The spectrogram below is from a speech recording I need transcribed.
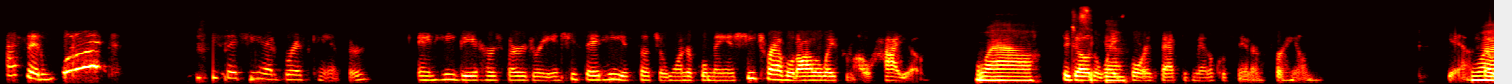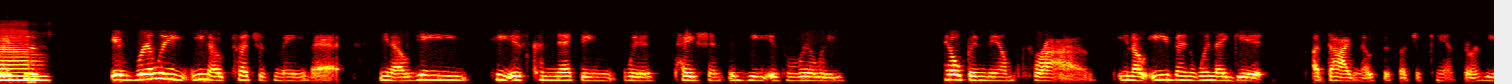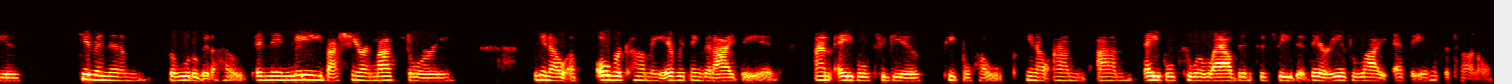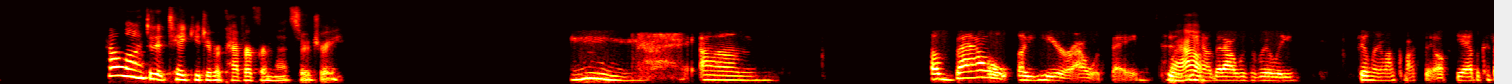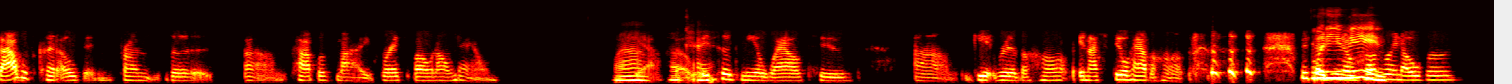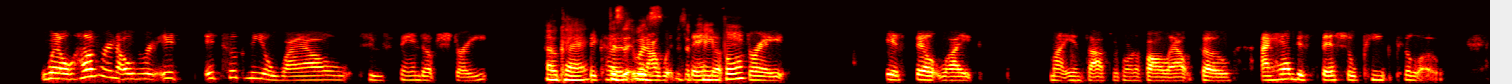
I said, "What?" She said she had breast cancer and he did her surgery. And she said he is such a wonderful man. She traveled all the way from Ohio. Wow. To go to Wake Forest Baptist Medical Center for him. Yeah. Wow. So it just it really, you know, touches me that, you know, he he is connecting with patients and he is really helping them thrive. You know, even when they get a diagnosis such as cancer, he is giving them a little bit of hope. And then me, by sharing my story, you know, of overcoming everything that I did, I'm able to give people hope. You know, I'm I'm able to allow them to see that there is light at the end of the tunnel. How long did it take you to recover from that surgery? Mm, um, about a year, I would say. To, wow. You know that I was really feeling like myself. Yeah, because I was cut open from the um, top of my breastbone on down. Wow. Yeah. So okay. it took me a while to um, get rid of the hump, and I still have a hump. because, what do you, you know, mean? Hovering over. Well, hovering over it. It took me a while to stand up straight. Okay. Because it was, when I would was stand up straight, it felt like my insides were going to fall out. So I had this special pink pillow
